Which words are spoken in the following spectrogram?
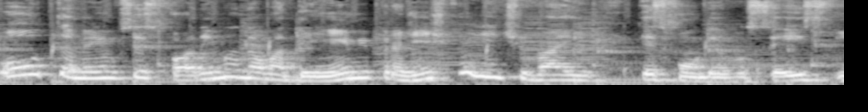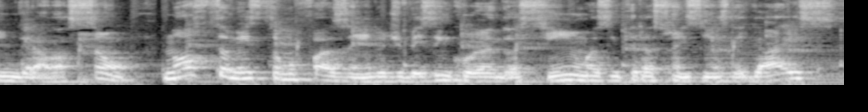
Ou também vocês podem mandar uma DM pra gente que a gente vai responder vocês em gravação. Nós também estamos fazendo de vez em quando assim umas interações legais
